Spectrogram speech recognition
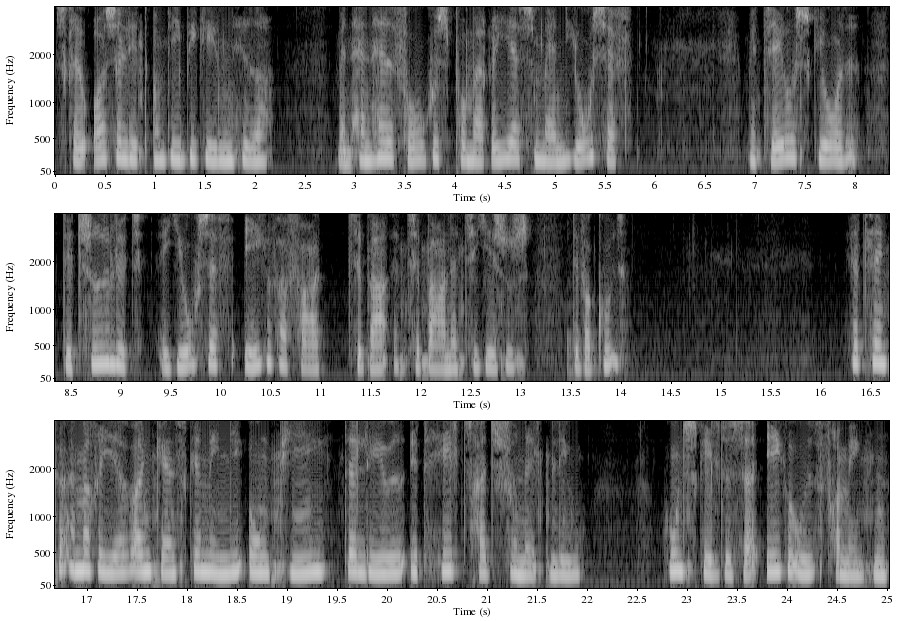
skrev også lidt om de begivenheder men han havde fokus på Marias mand Josef. Matthæus gjorde det tydeligt, at Josef ikke var far til, bar- til barnet til Jesus. Det var Gud. Jeg tænker, at Maria var en ganske almindelig ung pige, der levede et helt traditionelt liv. Hun skilte sig ikke ud fra mængden.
